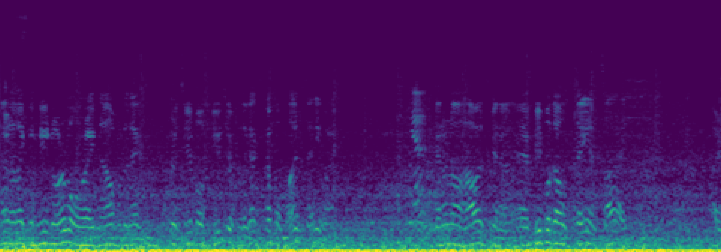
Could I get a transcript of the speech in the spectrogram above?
Kind of like the new normal right now for the next foreseeable future, for the next couple months anyway. Yeah. I don't know how it's gonna. If people don't stay inside or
